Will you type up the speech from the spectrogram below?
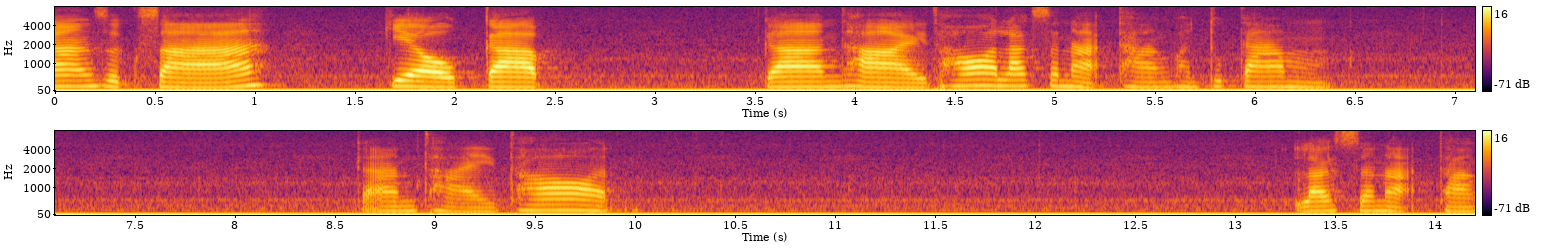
การศึกษาเกี่ยวกับการถ่ายทอดลักษณะทางพันธุกรรม การถ่ายทอด ลักษณะทาง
